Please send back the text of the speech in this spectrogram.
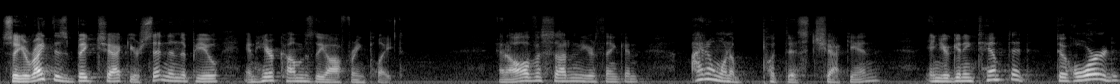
So you write this big check, you're sitting in the pew, and here comes the offering plate. And all of a sudden you're thinking, I don't want to put this check in. And you're getting tempted to hoard.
